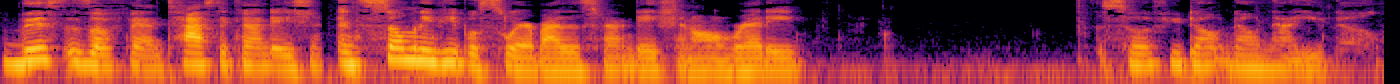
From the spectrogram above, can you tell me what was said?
This is a fantastic foundation. And so many people swear by this foundation already. So if you don't know, now you know.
